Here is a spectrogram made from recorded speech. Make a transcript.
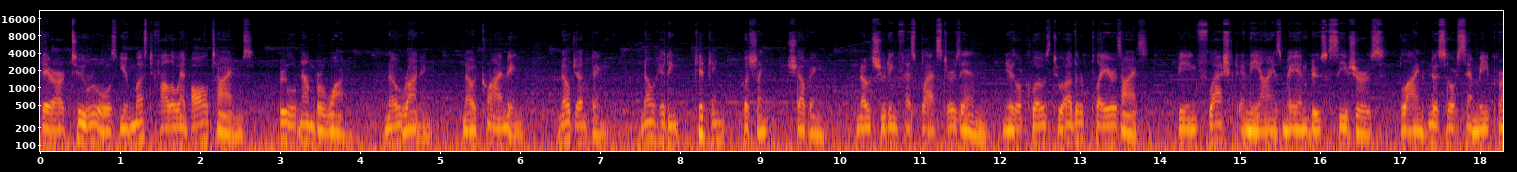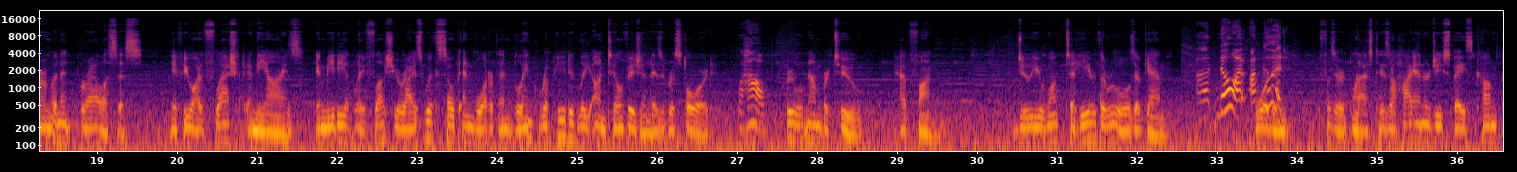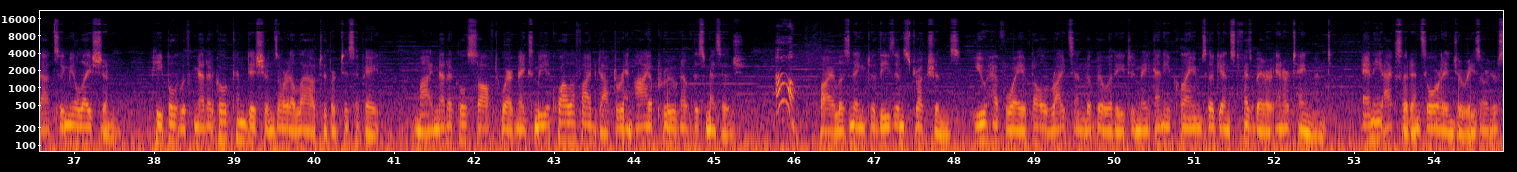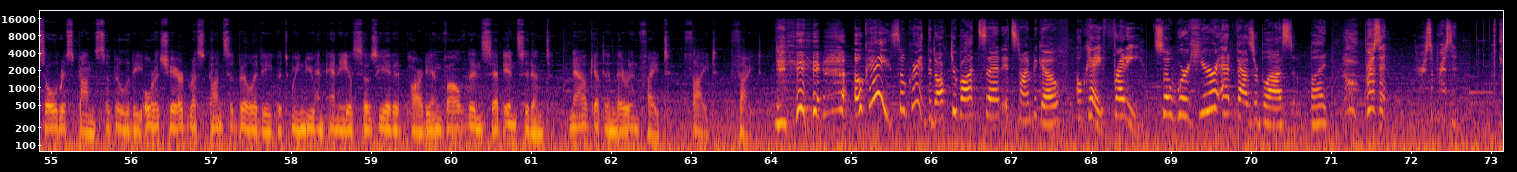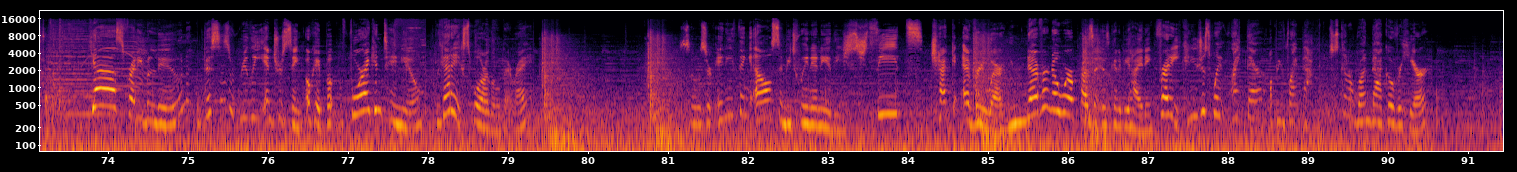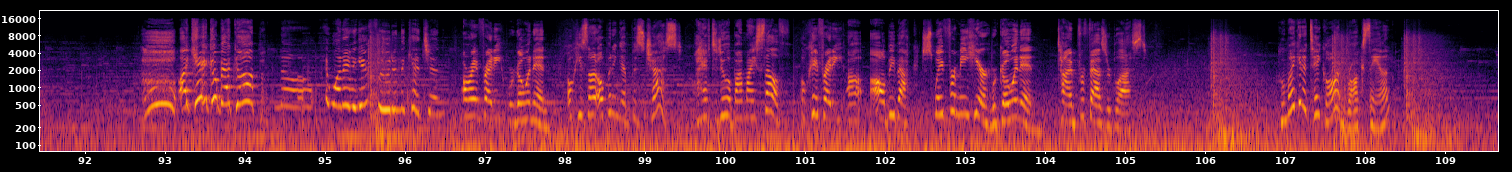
There are two rules you must follow at all times. Rule number one. No running. No climbing. No jumping. No hitting, kicking, pushing, shoving. No shooting Fez blasters in, near or close to other players' eyes. Being flashed in the eyes may induce seizures, blindness or semi-permanent paralysis. If you are flashed in the eyes, immediately flush your eyes with soap and water then blink repeatedly until vision is restored. Wow. Rule number 2. Have fun. Do you want to hear the rules again? Uh, no, I, I'm Warning. good. Fazer Blast is a high-energy space combat simulation. People with medical conditions are allowed to participate. My medical software makes me a qualified doctor and I approve of this message. Oh, By listening to these instructions, you have waived all rights and ability to make any claims against Fazbear Entertainment. Any accidents or injuries are your sole responsibility or a shared responsibility between you and any associated party involved in said incident. Now get in there and fight, fight, fight. okay, so great. The Dr. Bot said it's time to go. Okay, Freddy. So we're here at Fazer Blast, but present. There's a present. Yes, Freddy Balloon. This is really interesting. Okay, but before I continue, we gotta explore a little bit, right? So is there anything else in between any of these seats? Check everywhere. You never know where a present is gonna be hiding. Freddy, can you just wait right there? I'll be right back. I'm just gonna run back over here. I can't go back up! No, I wanted to get food in the kitchen. All right, Freddy, we're going in. Oh, he's not opening up his chest. I have to do it by myself. Okay, Freddy, uh, I'll be back. Just wait for me here. We're going in. Time for Fazer Blast. Who am I gonna take on, Roxanne?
